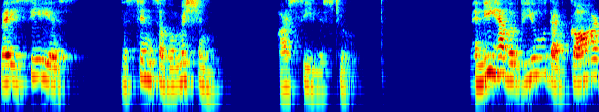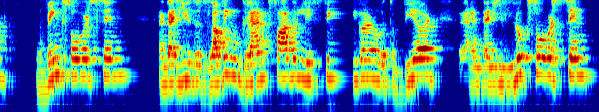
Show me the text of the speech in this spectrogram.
very serious, the sins of omission are serious too. When we have a view that God winks over sin and that he's this loving grandfatherly figure with a beard and that he looks over sin,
